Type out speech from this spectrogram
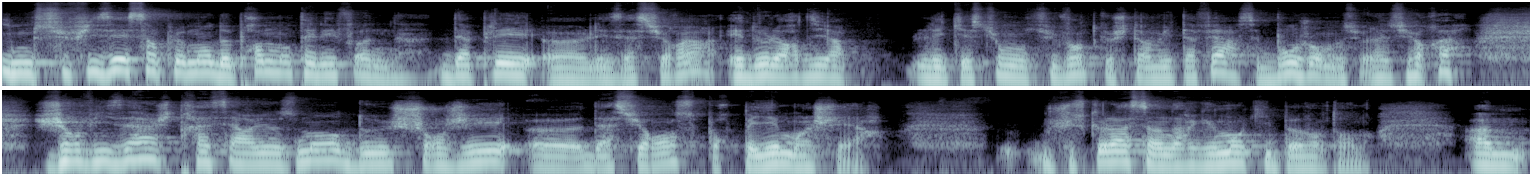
il me suffisait simplement de prendre mon téléphone, d'appeler euh, les assureurs et de leur dire les questions suivantes que je t'invite à faire, c'est bonjour monsieur l'assureur, j'envisage très sérieusement de changer euh, d'assurance pour payer moins cher. Jusque-là, c'est un argument qu'ils peuvent entendre. Hum,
